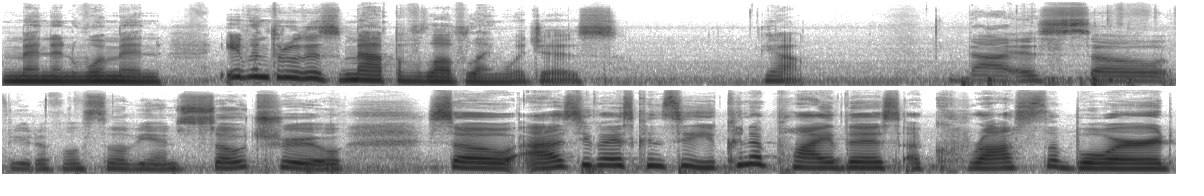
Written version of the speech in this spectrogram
men and women even through this map of love languages. Yeah that is so beautiful, Sylvia, and so true. So, as you guys can see, you can apply this across the board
